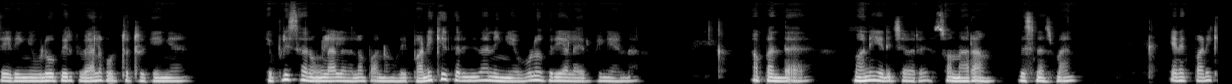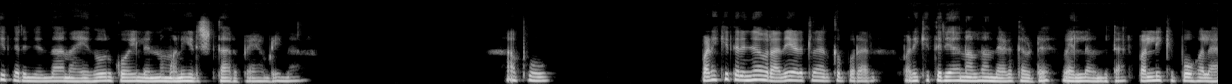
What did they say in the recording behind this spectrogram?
செய்கிறீங்க இவ்வளோ பேருக்கு வேலை கொடுத்துட்ருக்கீங்க எப்படி சார் உங்களால் இதெல்லாம் பண்ண முடியும்? படிக்க தெரிஞ்சு தான் நீங்கள் எவ்வளோ பெரிய ஆளாக இருப்பீங்க? என்ன? அப்போ அந்த மணி அடித்தவர் சொன்னாராம் பிஸ்னஸ் மேன் எனக்கு படிக்க தெரிஞ்சிருந்தா நான் ஏதோ ஒரு கோயில் இன்னும் மணி அடிச்சுட்டு தான் இருப்பேன் அப்படின்னாரு அப்போது படிக்க தெரிஞ்சால் அவர் அதே இடத்துல இருக்க போகிறார் படிக்க தெரியாதனால தான் அந்த இடத்த விட்டு வெளில வந்துட்டார். பள்ளிக்கு போகலை.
